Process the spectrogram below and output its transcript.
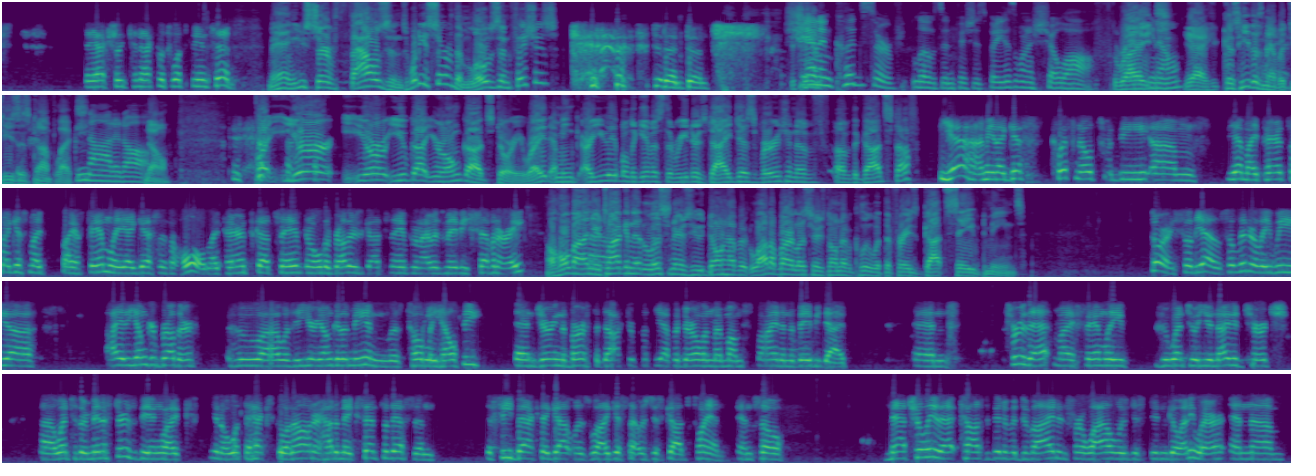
they actually connect with what's being said. Man, you serve thousands. What do you serve them? Loaves and fishes? Dun, dun. Shannon could serve loaves and fishes, but he doesn't want to show off. Right. You know? Yeah, because he doesn't have a Jesus complex. Not at all. No. But you're you're you've got your own God story, right? I mean, are you able to give us the Reader's Digest version of, of the God stuff? Yeah, I mean, I guess Cliff Notes would be, um, yeah, my parents, I guess my, my family, I guess, as a whole. My parents got saved, and older brothers got saved when I was maybe seven or eight. Oh, hold on, you're talking to the listeners who don't have a, a lot of our listeners don't have a clue what the phrase "got saved" means. Sorry. So, yeah, so literally, we, uh, I had a younger brother who uh, was a year younger than me and was totally healthy. And during the birth, the doctor put the epidural in my mom's spine, and the baby died. And through that, my family, who went to a United church, uh, went to their ministers, being like, you know, what the heck's going on, or how to make sense of this. And the feedback they got was, well, I guess that was just God's plan. And so, naturally, that caused a bit of a divide. And for a while, we just didn't go anywhere. And um,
